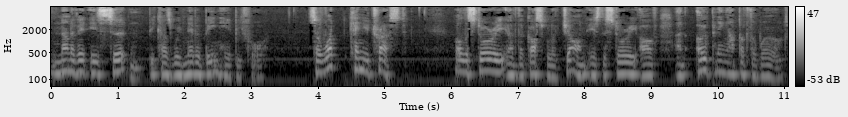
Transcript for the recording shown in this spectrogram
none of it is certain because we've never been here before. So what can you trust? Well, the story of the Gospel of John is the story of an opening up of the world,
